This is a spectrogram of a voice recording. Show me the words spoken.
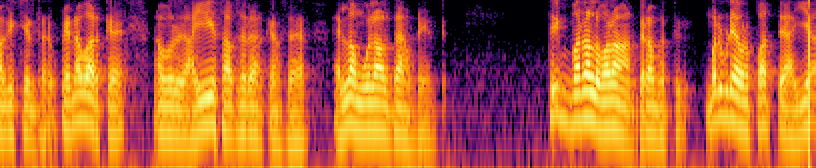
மகிழ்ச்சின்றார் இப்போ என்னவா இருக்கேன் நான் ஒரு ஐஏஎஸ் ஆஃபீஸராக இருக்கேன் சார். எல்லாம் உங்களால் தான் அப்படின்ட்டு. திருப்பி மறுநாள் வரான் கிராமத்துக்கு. மறுபடியும் அவரை பார்த்து ஐயா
